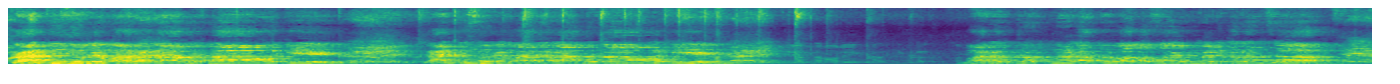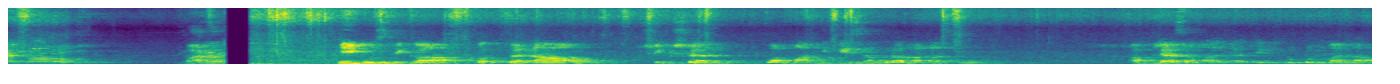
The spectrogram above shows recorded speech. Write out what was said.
क्रांती सूर्य महाराणा प्रताप की क्रांती सूर्य महाराणा प्रताप की भारत रत्न डॉक्टर बाबासाहेब आंबेडकरांचा. भारत ही पुस्तिका फक्त नाव शिक्षण व माहिती संग्रह नसून आपल्या समाजातील कुटुंबांना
